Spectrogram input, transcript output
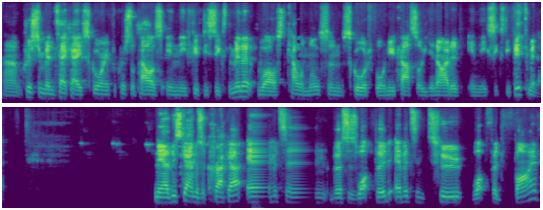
Um, Christian Benteke scoring for Crystal Palace in the 56th minute, whilst Callum Wilson scored for Newcastle United in the 65th minute. Now, this game was a cracker. Everton versus Watford. Everton 2, Watford 5.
